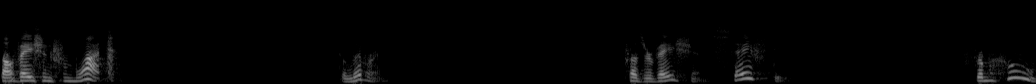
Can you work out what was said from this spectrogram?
Salvation from what? Deliverance preservation, safety. From whom?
